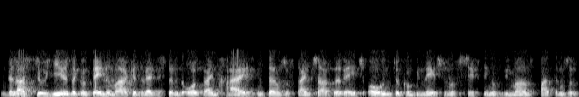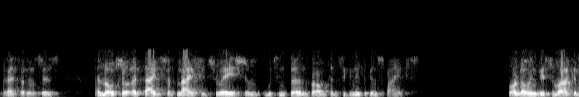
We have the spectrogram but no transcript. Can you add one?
In the last two years, the container market registered all-time highs in terms of time charter rates, owing to a combination of shifting of demand patterns and preferences, and also a tight supply situation, which in turn prompted significant spikes. Following this market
